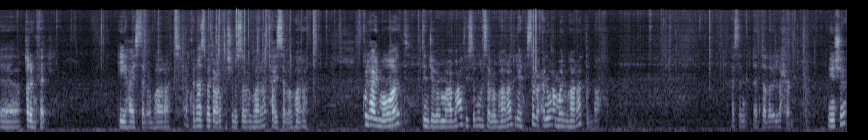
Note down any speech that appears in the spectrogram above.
آه، قرنفل. هي هاي السبع بهارات. أكو ناس ما تعرف شنو السبع بهارات هاي السبع بهارات. كل هاي المواد تنجمع مع بعض يسموها سبع بهارات لأن سبع أنواع مال بهارات تضاف. هسه أنتظر اللحم. ينشف؟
